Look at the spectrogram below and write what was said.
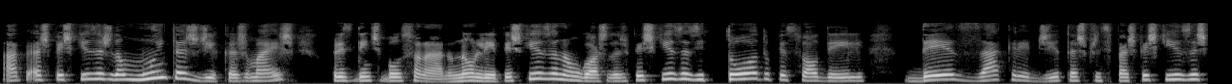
As pesquisas dão muitas dicas, mas presidente Bolsonaro não lê pesquisa, não gosta das pesquisas e todo o pessoal dele desacredita as principais pesquisas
